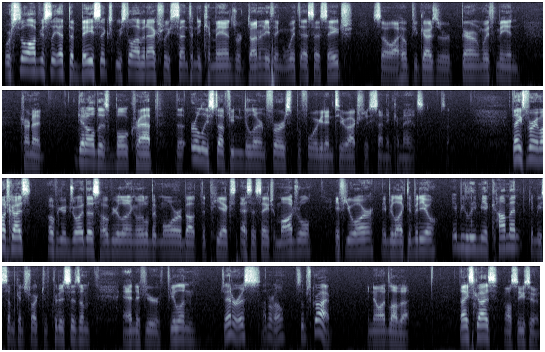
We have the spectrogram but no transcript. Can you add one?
we're still obviously at the basics. We still haven't actually sent any commands or done anything with SSH. So I hope you guys are bearing with me and trying to get all this bull crap, the early stuff you need to learn first before we get into actually sending commands. So, thanks very much, guys. Hope you enjoyed this. Hope you're learning a little bit more about the PX SSH module. If you are, maybe like the video, maybe leave me a comment, give me some constructive criticism, and if you're feeling generous, I don't know, subscribe. You know I'd love that. Thanks, guys. I'll see you soon.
